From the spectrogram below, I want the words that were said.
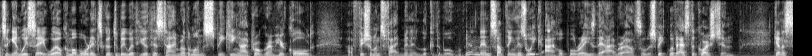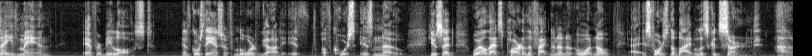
Once again, we say welcome aboard. It's good to be with you at this time. Brother One speaking. I program here called a Fisherman's Five Minute Look at the Book. And then something this week I hope will raise the eyebrow, so to speak. We've asked the question Can a saved man ever be lost? And of course, the answer from the Word of God, if, of course, is no. You said, well, that's part of the fact. No, no, no, no. As far as the Bible is concerned, uh,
